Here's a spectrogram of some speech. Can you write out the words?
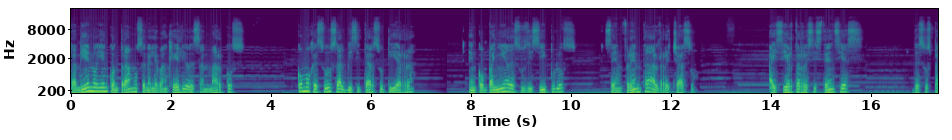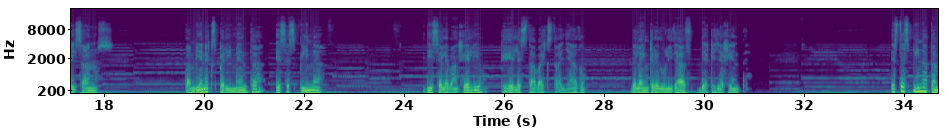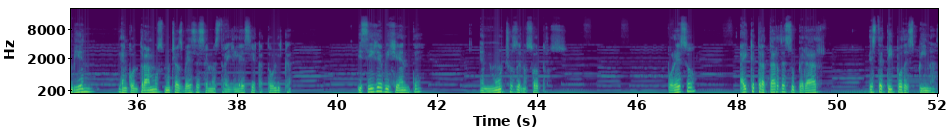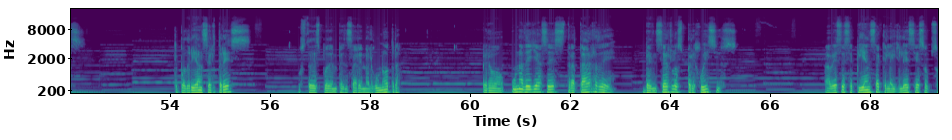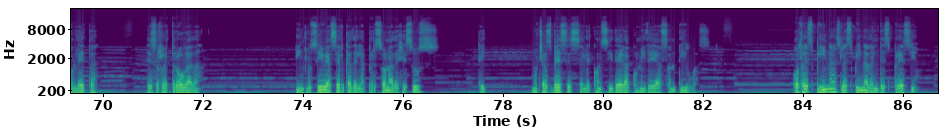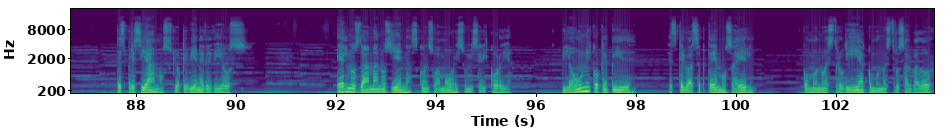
también hoy encontramos en el Evangelio de San Marcos cómo Jesús al visitar su tierra en compañía de sus discípulos, se enfrenta al rechazo. Hay ciertas resistencias de sus paisanos. También experimenta esa espina. Dice el Evangelio que él estaba extrañado de la incredulidad de aquella gente. Esta espina también la encontramos muchas veces en nuestra Iglesia católica y sigue vigente en muchos de nosotros. Por eso hay que tratar de superar este tipo de espinas, que podrían ser tres, ustedes pueden pensar en alguna otra, pero una de ellas es tratar de vencer los prejuicios a veces se piensa que la iglesia es obsoleta, es retrógrada, inclusive acerca de la persona de Jesús, que muchas veces se le considera con ideas antiguas. Otra espina es la espina del desprecio. Despreciamos lo que viene de Dios. Él nos da manos llenas con su amor y su misericordia y lo único que pide es que lo aceptemos a Él como nuestro guía, como nuestro Salvador,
